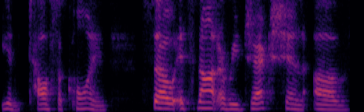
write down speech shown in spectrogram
you toss a coin? So it's not a rejection of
